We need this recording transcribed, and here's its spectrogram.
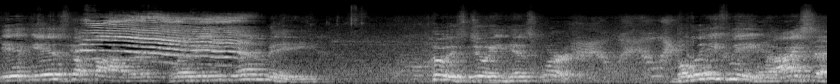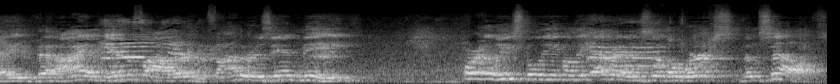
it is the Father living in me who is doing his work. Believe me when I say that I am in the Father and the Father is in me, or at least believe on the evidence of the works themselves.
